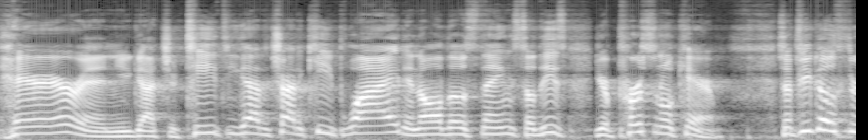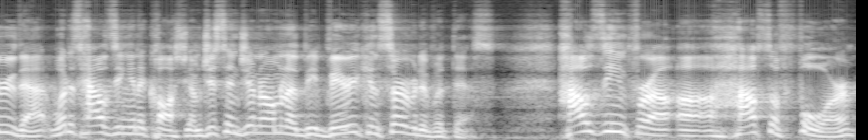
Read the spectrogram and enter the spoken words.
hair and you got your teeth. You got to try to keep white and all those things. So these your personal care. So if you go through that, what is housing going to cost you? I'm just in general. I'm going to be very conservative with this. Housing for a, a house of four,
